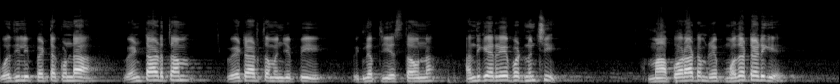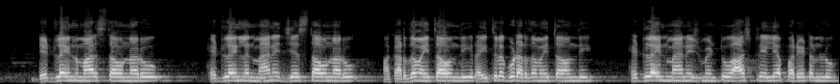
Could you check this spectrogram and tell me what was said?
వదిలిపెట్టకుండా వెంటాడుతాం వేటాడతామని చెప్పి విజ్ఞప్తి చేస్తూ ఉన్నా. అందుకే రేపటి నుంచి మా పోరాటం రేపు మొదట అడిగే డెడ్ లైన్లు మారుస్తూ ఉన్నారు. హెడ్ లైన్లను మేనేజ్ చేస్తూ ఉన్నారు. మాకు అర్థమవుతా ఉంది. రైతులకు కూడా అర్థమవుతా ఉంది. హెడ్ లైన్ మేనేజ్మెంటు ఆస్ట్రేలియా పర్యటనలు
